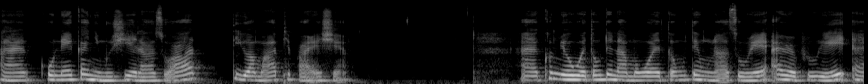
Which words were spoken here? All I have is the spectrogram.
အဲကိုနဲ့ကိုက်ညီမှုရှိရလားဆိုတာသိရမှာဖြစ်ပါတယ်ရှင် အဲခုမျိုးဝယ်သုံးတင်တာမဝယ်သုံးတင်ဘူးလားဆိုတော့အဲ့ review တွေအဲ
